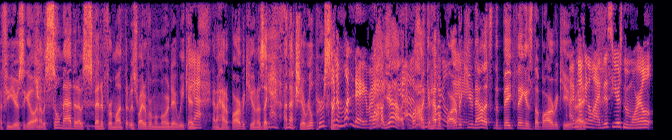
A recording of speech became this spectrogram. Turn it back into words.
a few years ago, and I was so mad that I was suspended for a month. But it was right over Memorial Day weekend, Yeah. and I had a barbecue, and I was like, Yes. "I'm actually a real person." on a Monday, right? Wow, yeah, like, Yes, wow, I can have a Memorial Day. barbecue now. That's the big thing is the barbecue. I'm right? not gonna lie. This year's Memorial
